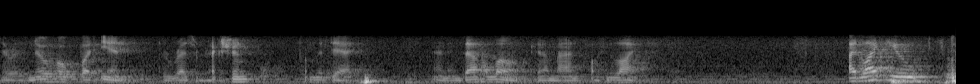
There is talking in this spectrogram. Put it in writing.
There is no hope but in the resurrection from the dead. And in that alone can a man find life. I'd like you to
